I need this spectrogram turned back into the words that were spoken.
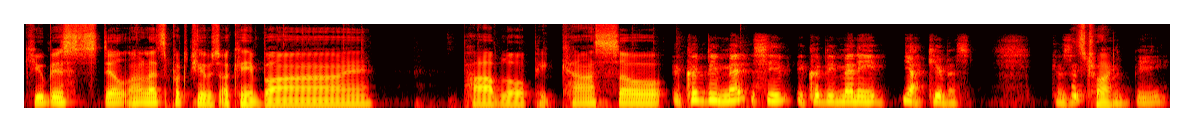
cubist still uh, let's put cubist okay by pablo picasso It could be ma- see. It could be many. Yeah, cubist. Because Let's it try. Would be.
